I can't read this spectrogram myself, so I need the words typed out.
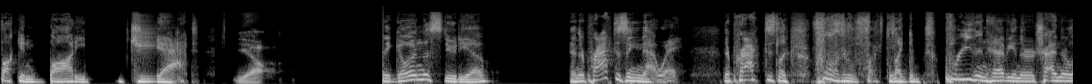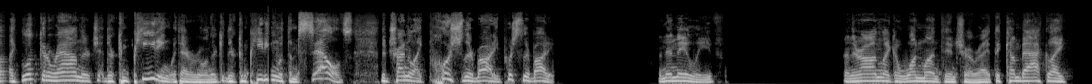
fucking body jacked. Yeah. They go in the studio and they're practicing that way. They're practicing like like they're breathing heavy, and they're trying. They're like looking around. They're they're competing with everyone. They're they're competing with themselves. They're trying to like push their body, push their body, and then they leave, and they're on like a one month intro. Right? They come back like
